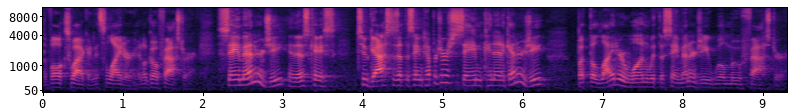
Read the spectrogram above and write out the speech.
The Volkswagen. It's lighter. It'll go faster. Same energy, in this case, two gases at the same temperature, same kinetic energy, but the lighter one with the same energy will move faster.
